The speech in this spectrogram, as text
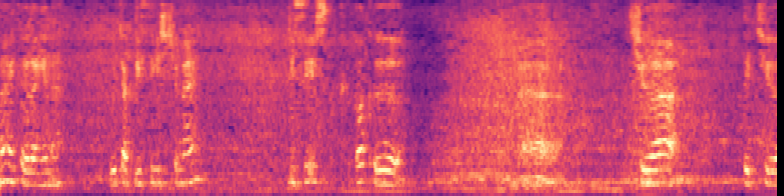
มาให้เธออะไรเงี้ยนะรู้จัก disease ใช่ไหม disease ก็คืออเชื้อ ติดเชื้อ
